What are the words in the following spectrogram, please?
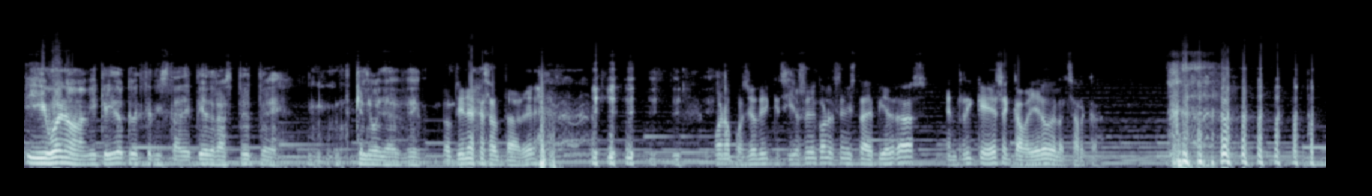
y bueno, a mi querido coleccionista de piedras, Pepe, ¿qué le voy a decir? Lo tienes que saltar, ¿eh? bueno, pues yo que si yo soy el coleccionista de piedras, Enrique es el caballero de la charca.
